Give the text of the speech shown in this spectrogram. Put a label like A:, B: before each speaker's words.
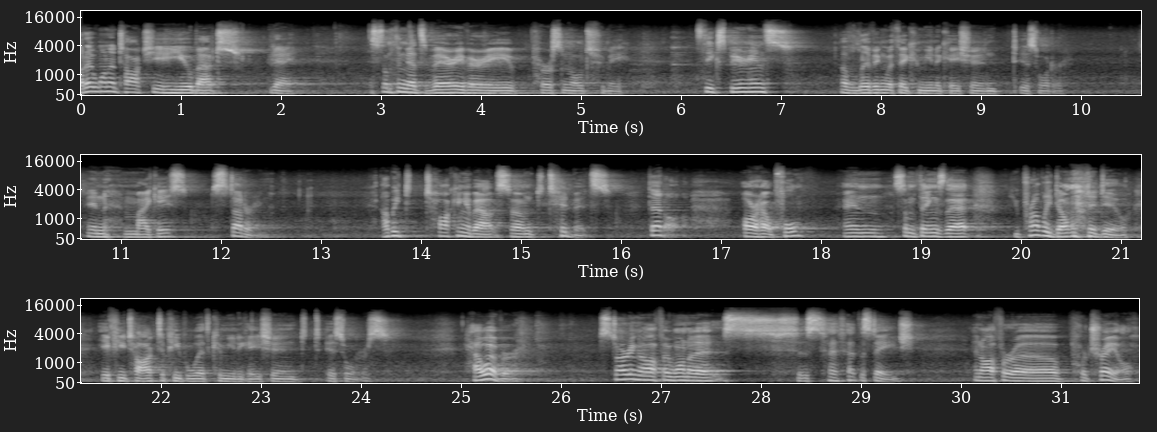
A: what I want to talk to you about today is something that's very, very personal to me. It's the experience of living with a communication disorder. In my case, stuttering. I'll be t- talking about some tidbits that are helpful and some things that you probably don't want to do if you talk to people with communication disorders. However, starting off, I want to set the stage and offer a portrayal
